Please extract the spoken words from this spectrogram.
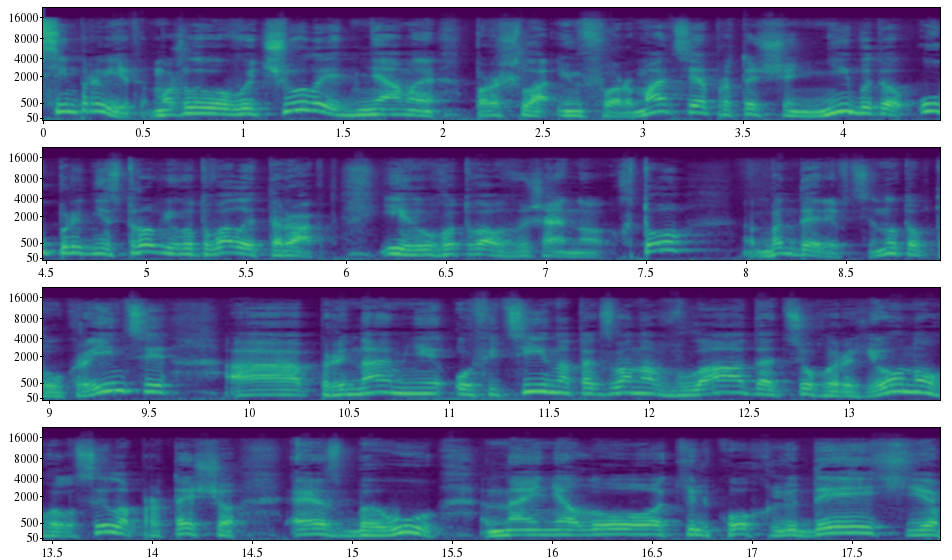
Всім привіт! Можливо, ви чули днями пройшла інформація про те, що нібито у Придністров'ї готували теракт. І готував, звичайно, хто? Бандерівці, ну тобто українці. А принаймні офіційна так звана влада цього регіону оголосила про те, що СБУ найняло кількох людей,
